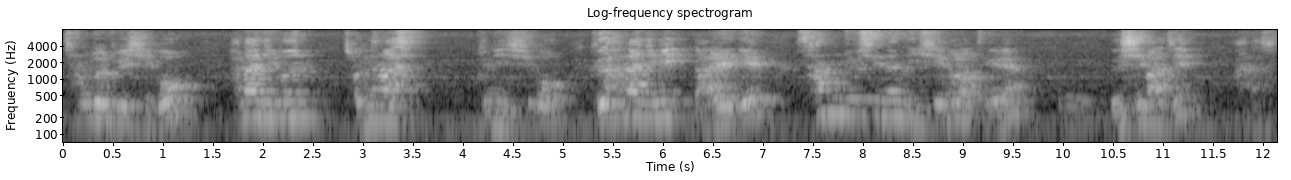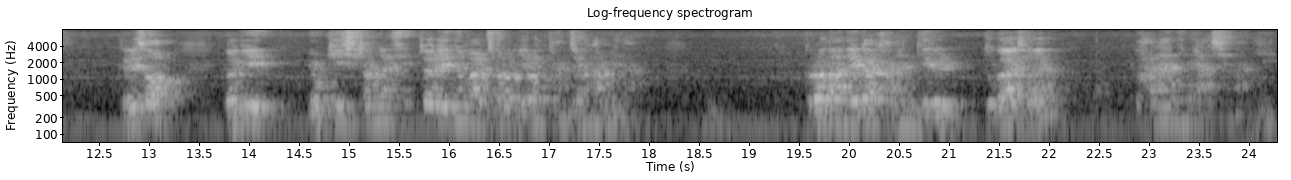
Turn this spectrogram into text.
창조주이시고 하나님은 전능하신 분이시고 그 하나님이 나에게 상 주시는 이심을 어떻게 해요? 의심하지 않았어요. 그래서 여기 욥기 23장 10절에 있는 말처럼 이런 간증을 합니다. 그러나 내가 가는 길을 누가 아셔요? 하나님이 아시나니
